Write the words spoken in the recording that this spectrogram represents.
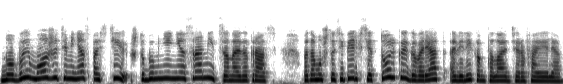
Но вы можете меня спасти, чтобы мне не осрамиться на этот раз, потому что теперь все только и говорят о великом таланте Рафаэля».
